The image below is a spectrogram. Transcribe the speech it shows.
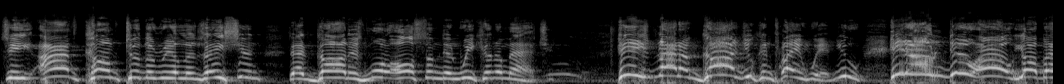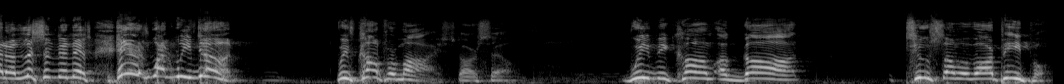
See, I've come to the realization that God is more awesome than we can imagine. He's not a God you can play with. You, he don't do, oh, y'all better listen to this. Here's what we've done. We've compromised ourselves. We've become a God to some of our people.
